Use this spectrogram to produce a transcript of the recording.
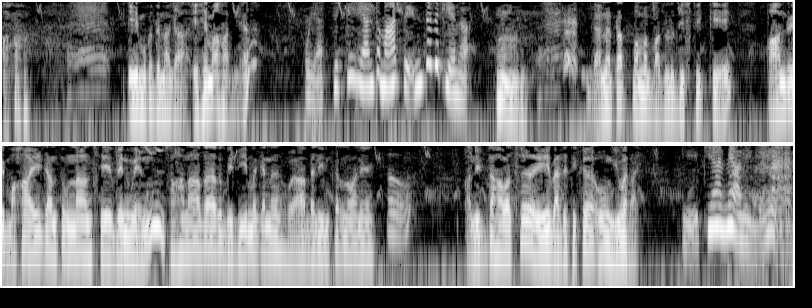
ඒ මොකද නගා එහෙම අහන්නේ? ඔයත් එක්ක යන්න මාත් එන්නද කියලා. හ්ම්. දැනටත් මම බදුළු දිස්ත්‍රික්කයේ ආණ්ඩුවේ මහා ඒජන්ත උන්නාන්සේ වෙනුවෙන් සහනාධාර බෙදීම ගැන හොයා බැලීම් කරනවානේ. ඔව්. අනිත් දවස ඒ වැඩ ටික ඕන් ඉවරයි. ඒ කියන්නේ අනිද්ද නේද?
